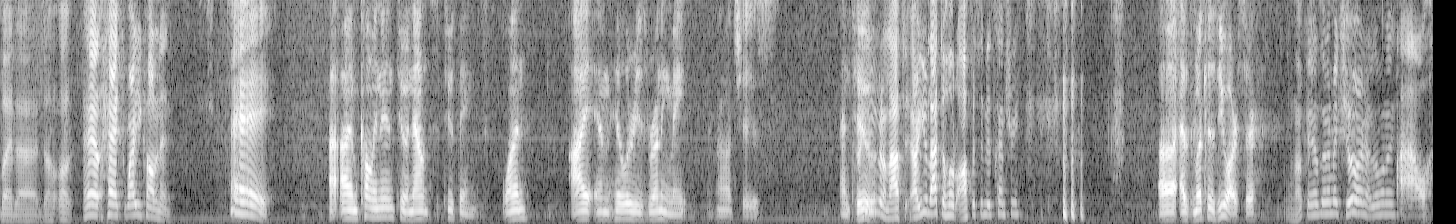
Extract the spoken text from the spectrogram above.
But uh, the oh, hey, heck, why are you calling in? Hey, I- I'm calling in to announce two things. One, I am Hillary's running mate, oh jeez. and two. Are you even allowed to? Are you allowed to hold office in this country? uh, as much as you are, sir. Okay, I was gonna make sure. I don't want to. Wow.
